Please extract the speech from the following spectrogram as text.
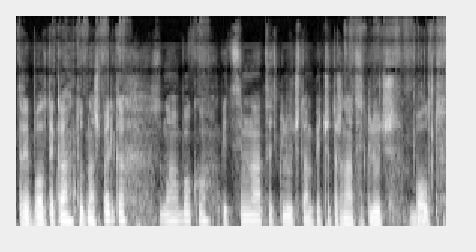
Три болтика. Тут на шпильках з одного боку під 17 ключ, там під 14 ключ болт.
